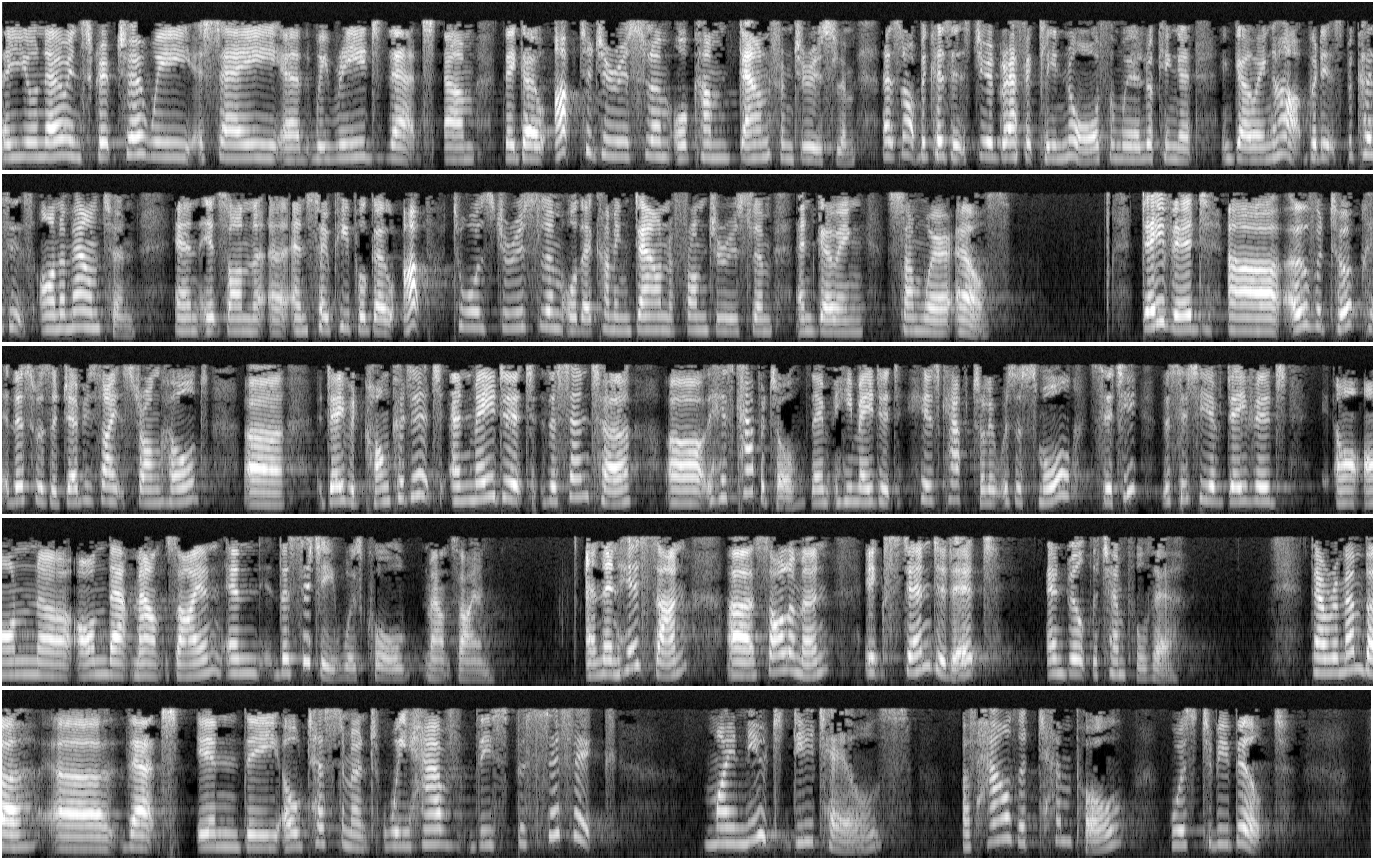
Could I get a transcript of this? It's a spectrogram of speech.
Uh, you'll know in Scripture we say, uh, we read that um, they go up to Jerusalem or come down from Jerusalem. That's not because it's geographically north and we're looking at going up, but it's because it's on a mountain. And, it's on, uh, and so people go up towards Jerusalem or they're coming down from Jerusalem and going somewhere else. David uh, overtook, this was a Jebusite stronghold uh, David conquered it and made it the center, uh, his capital. They, he made it his capital. It was a small city, the city of David uh, on, uh, on that Mount Zion, and the city was called Mount Zion. And then his son, uh, Solomon, extended it and built the temple there. Now remember that in the Old Testament, we have the specific, minute details of how the temple was to be built.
